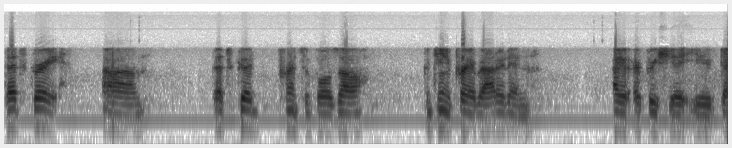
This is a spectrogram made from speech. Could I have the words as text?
That's great. Um, that's good principles. I'll continue to pray about it, and I appreciate you d-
